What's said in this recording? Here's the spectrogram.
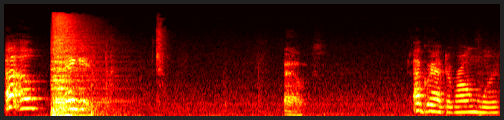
Uh oh. Dang it. Alex. I grabbed the wrong one.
